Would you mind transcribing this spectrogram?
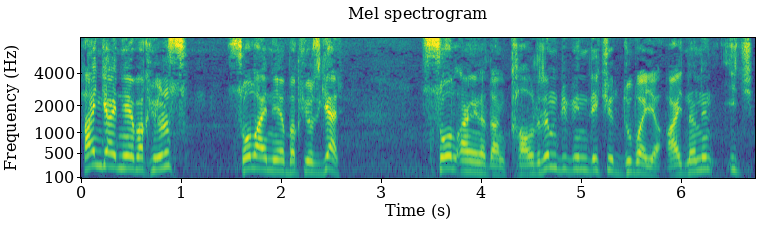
Hangi aynaya bakıyoruz? Sol aynaya bakıyoruz. Gel. Sol aynadan kaldırım dibindeki dubayı aynanın iç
